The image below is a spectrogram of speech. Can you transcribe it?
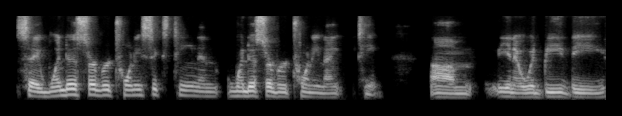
say windows server 2016 and windows server 2019 um, you know, would be the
